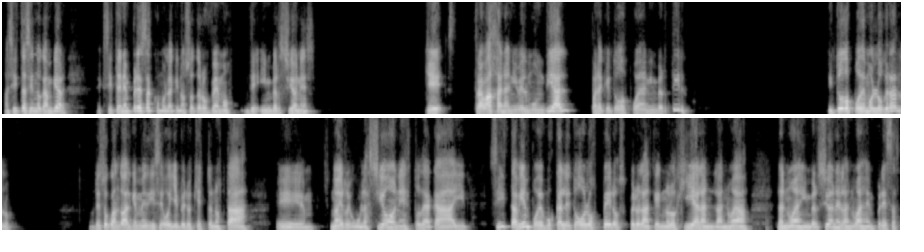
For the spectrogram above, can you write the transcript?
Así está haciendo cambiar. Existen empresas como la que nosotros vemos de inversiones que trabajan a nivel mundial para que todos puedan invertir. Y todos podemos lograrlo. Por eso cuando alguien me dice, oye, pero es que esto no está, eh, no hay regulación, esto de acá, y sí, está bien, puedes buscarle todos los peros, pero la tecnología, las, nuevas, las nuevas inversiones, las nuevas empresas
